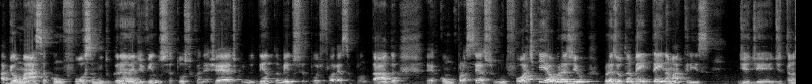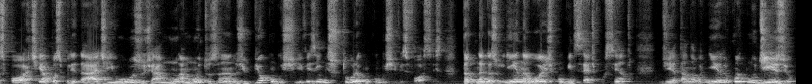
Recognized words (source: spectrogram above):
a biomassa com força muito grande vindo do setor sucoenergético, dentro também do setor de floresta plantada, é, com um processo muito forte. E é o Brasil, o Brasil também tem na matriz de, de, de, transporte e a possibilidade e o uso já há, muitos anos de biocombustíveis em mistura com combustíveis fósseis, tanto na gasolina, hoje, com 27% de etanol anidro, quanto no diesel.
